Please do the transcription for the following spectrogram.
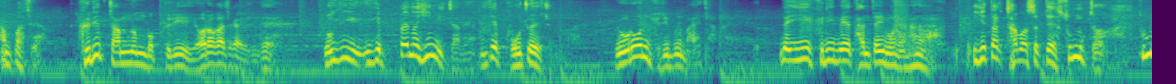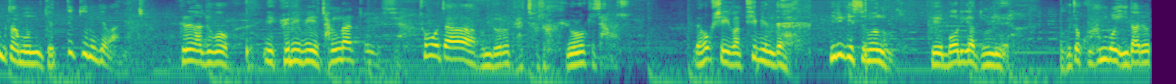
안 빠져요. 그립 잡는 법들이 여러 가지가 있는데 여기 이게 빼는 힘이 있잖아요. 이게 보조해 주는 거예요. 요런 그립을 많이 잡아요. 근데 이 그립의 단점이 뭐냐면 이게 딱 잡았을 때 손목 잡아. 손목 잡으면 이렇게 뜯기는 게 많이 있죠. 그래가지고 이 그립이 장단점이 있어요. 초보자분들은 대체로 이렇게 잡아줘요. 근데 혹시 이건 팁인데 이렇게 쓰면 그 머리가 눌려요. 무조건 한 번 이 다리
